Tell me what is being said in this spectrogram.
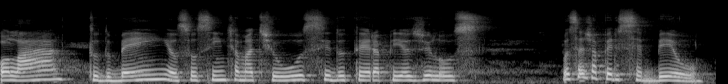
Olá, tudo bem? Eu sou Cíntia Matiusi do Terapias de Luz. Você já percebeu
